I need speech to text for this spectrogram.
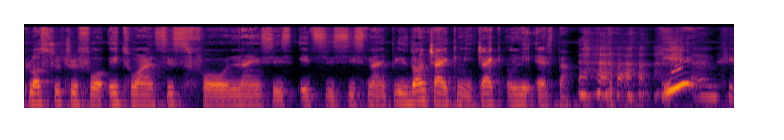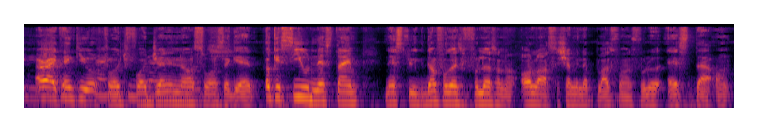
Plus two three four eight one six four nine six eight six six nine. Please don't check me. Check only esther. Yeah. okay. all right thank you Thank for you for joining us once again. Okay see you next time next week. Don't forget to follow us on all our social media platforms. Follow esther on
